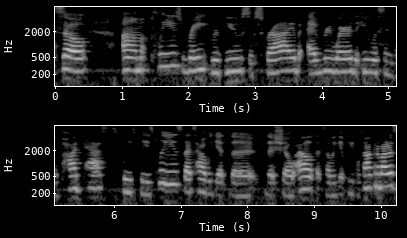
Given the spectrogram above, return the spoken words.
So um, please rate, review, subscribe everywhere that you listen to podcasts. Please, please, please. That's how we get the, the show out. That's how we get people talking about us.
